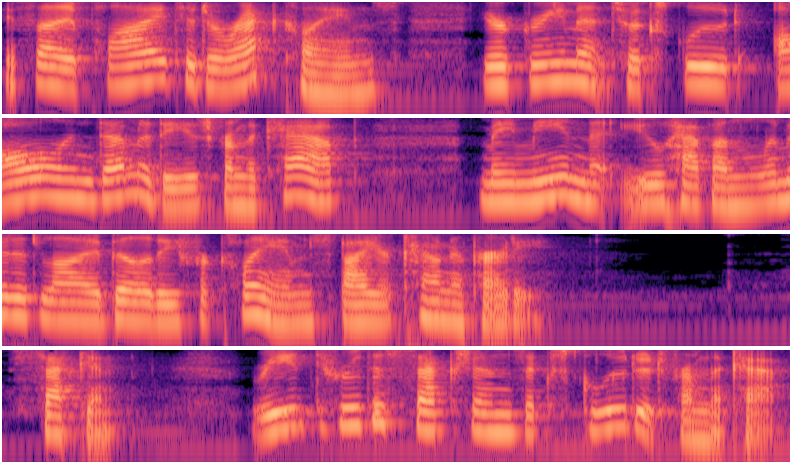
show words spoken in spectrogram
If they apply to direct claims, your agreement to exclude all indemnities from the cap may mean that you have unlimited liability for claims by your counterparty. Second, read through the sections excluded from the cap.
